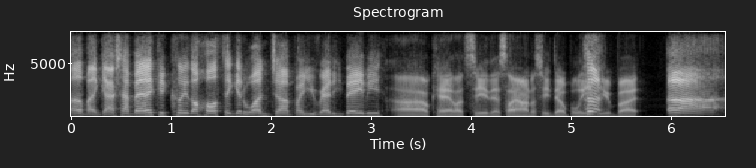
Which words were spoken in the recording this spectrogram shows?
Oh my gosh, I bet I could clear the whole thing in one jump. Are you ready, baby? Uh, okay, let's see this. I honestly don't believe you, but Ah.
